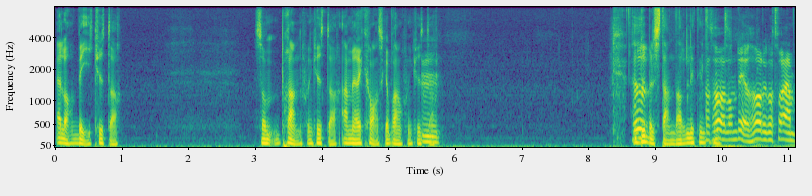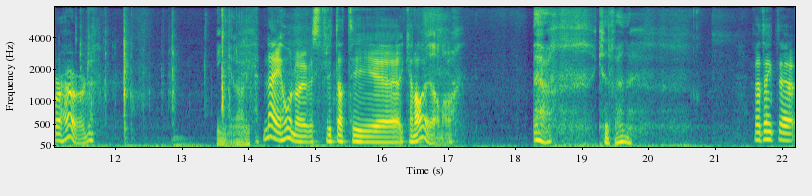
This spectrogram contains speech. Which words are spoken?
Eller vi kuttar. Som branschen kuttar. Amerikanska branschen kuttar. mm. Hur- dubbelstandard lite På intressant. tal om det, hur har det gått för Amber Heard? Ingen aning. Nej, hon har ju visst flyttat till eh, Kanarieöarna? Ja, kul för henne. För jag tänkte,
